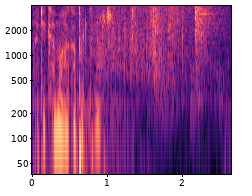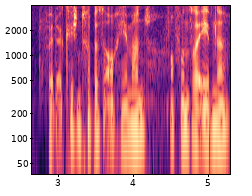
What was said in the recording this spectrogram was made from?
Hat die Kamera kaputt gemacht. Bei der Küchentreppe ist auch jemand. Auf unserer Ebene.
